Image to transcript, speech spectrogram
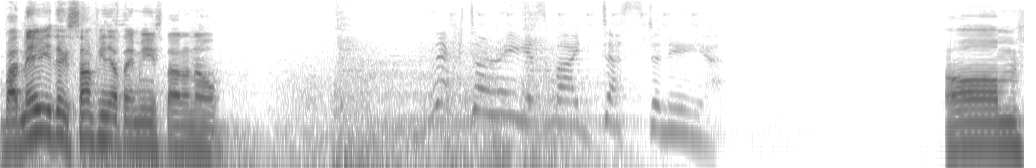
But maybe there's something that I missed, I don't know. Victory is my destiny! Um,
